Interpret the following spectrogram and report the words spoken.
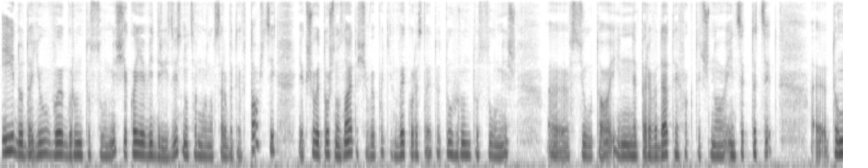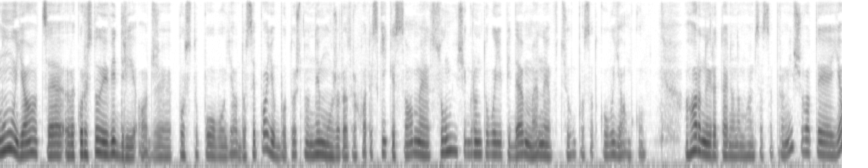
і додаю в ґрунтосуміш, яка є відріз. Звісно, це можна все робити в ташці, якщо ви точно знаєте, що ви потім використаєте ту ґрунтосуміш е, всю та, і не переведете фактично інсектицид. Е, Тому я це використовую відрі, адже поступово я досипаю, бо точно не можу розрахувати, скільки саме суміші ґрунтової піде в мене в цю посадкову ямку. Гарно і ретельно намагаємося це промішувати. Я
